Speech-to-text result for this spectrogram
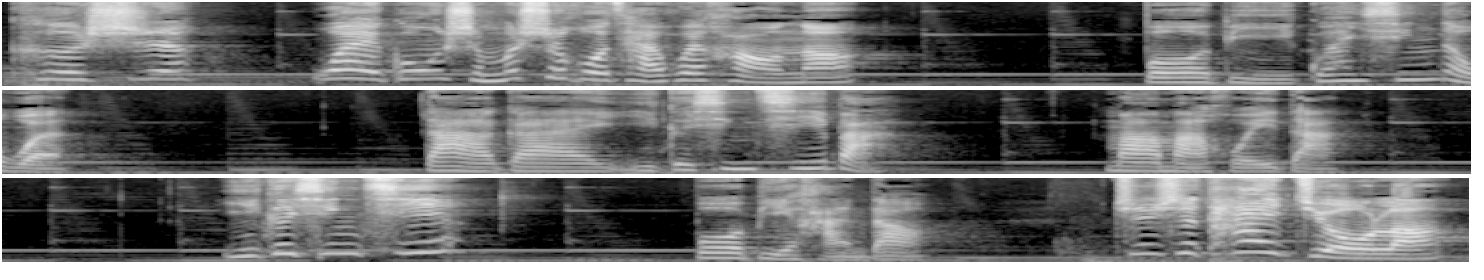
可是，外公什么时候才会好呢？波比关心地问。大概一个星期吧，妈妈回答。一个星期，波比喊道：“真是太久了。”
